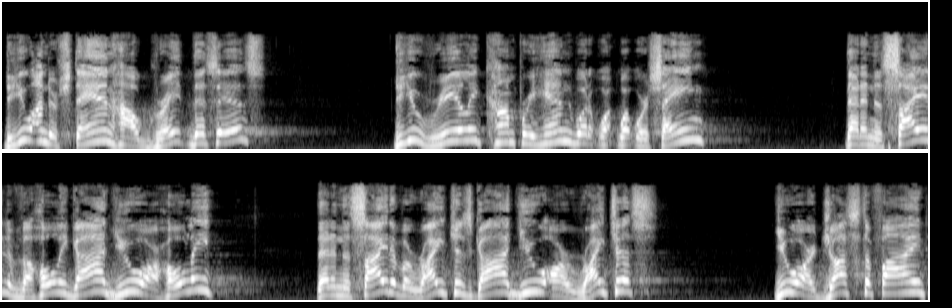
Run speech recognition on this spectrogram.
do you understand how great this is? Do you really comprehend what, what, what we're saying? That in the sight of the holy God, you are holy? That in the sight of a righteous God, you are righteous? You are justified?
